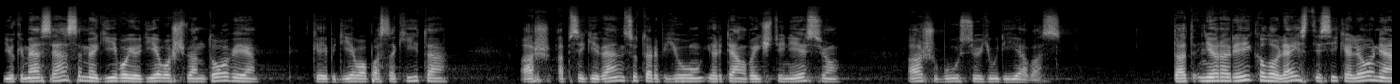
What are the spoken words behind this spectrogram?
Juk mes esame gyvojo Dievo šventovėje, kaip Dievo pasakyta, aš apsigyvensiu tarp jų ir ten vaikštinėsiu, aš būsiu jų Dievas. Tad nėra reikalo leistis į kelionę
